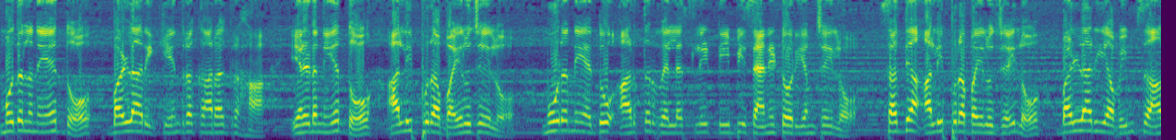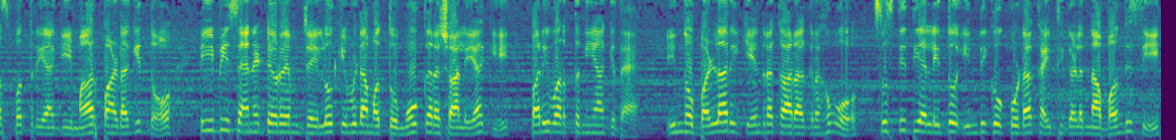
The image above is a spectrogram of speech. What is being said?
ಮೊದಲನೆಯದ್ದು ಬಳ್ಳಾರಿ ಕೇಂದ್ರ ಕಾರಾಗೃಹ, ಎರಡನೆಯದ್ದು ಅಲಿಪುರ ಬಯಲು ಜೈಲು ಮೂರನೆಯದ್ದು Arthur Wellesley TB sanatorium jail. ಸದ್ಯ ಅಲಿಪುರ ಬಯಲು ಜೈಲು ಬಳ್ಳಾರಿಯ ವಿಮ್ಸ್ ಆಸ್ಪತ್ರೆಯಾಗಿ ಮಾರ್ಪಾಡಾಗಿದ್ದು, ಟಿಬಿ ಸ್ಯಾನಿಟೋರಿಯಂ ಜೈಲು ಕಿವಿಡ ಮತ್ತು ಮೂಕರ ಶಾಲೆಯಾಗಿ ಪರಿವರ್ತನೆಯಾಗಿದೆ. ಇನ್ನು ಬಳ್ಳಾರಿ ಕೇಂದ್ರ ಕಾರಾಗೃಹವು ಸುಸ್ಥಿತಿಯಲ್ಲಿದ್ದು ಇಂದಿಗೂ ಕೂಡ ಕೈದಿಗಳನ್ನು ಬಂಧಿಸಿ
